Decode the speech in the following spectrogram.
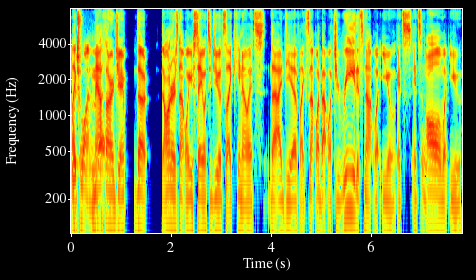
Like Which one? Mathar jam the the honor is not what you say, what you do. It's like you know, it's the idea of like it's not what about what you read. It's not what you. It's it's Mm. all what you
